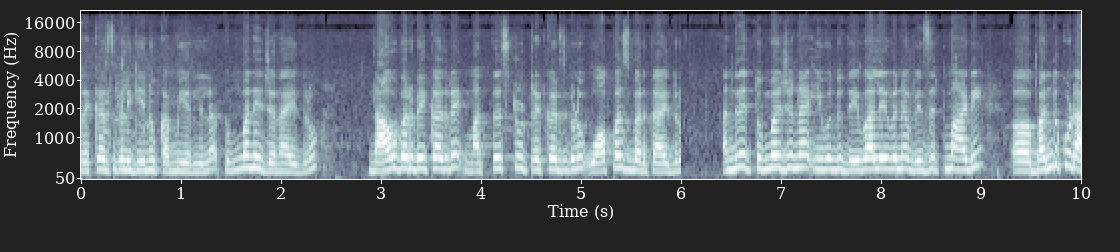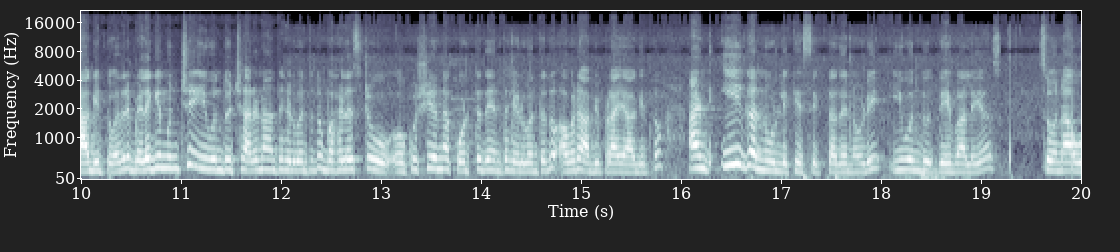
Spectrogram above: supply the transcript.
ಟ್ರೆಕರ್ಸ್ಗಳಿಗೇನು ಕಮ್ಮಿ ಇರಲಿಲ್ಲ. ತುಂಬಾ ಜನ ಇದ್ರು. ನಾವು ಬರಬೇಕಾದ್ರೆ ಮತ್ತಷ್ಟು ಟ್ರೆಕರ್ಸ್ಗಳು ವಾಪಸ್ ಬರ್ತಾ ಇದ್ರು. ಅಂದರೆ ತುಂಬ ಜನ ಈ ಒಂದು ದೇವಾಲಯವನ್ನು ವಿಸಿಟ್ ಮಾಡಿ ಬಂದು ಕೂಡ ಆಗಿತ್ತು. ಅಂದರೆ ಬೆಳಗ್ಗೆ ಮುಂಚೆ ಈ ಒಂದು ಚರಣ ಅಂತ ಹೇಳುವಂಥದ್ದು ಬಹಳಷ್ಟು ಖುಷಿಯನ್ನ ಕೊಡ್ತದೆ ಅಂತ ಹೇಳುವಂಥದ್ದು ಅವರ ಅಭಿಪ್ರಾಯ ಆಗಿತ್ತು. ಆ್ಯಂಡ್ ಈಗ ನೋಡಲಿಕ್ಕೆ ಸಿಗ್ತದೆ ನೋಡಿ ಈ ಒಂದು ದೇವಾಲಯ. ಸೊ ನಾವು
